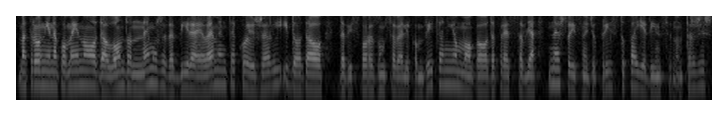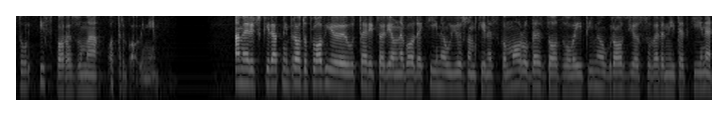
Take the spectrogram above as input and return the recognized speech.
Macron je napomenuo da London ne može da bira elemente koje želi i dodao da bi sporazum sa Velikom Britanijom mogao da predstavlja nešto između pristupa jedinstvenom tržištu i sporazuma o trgovini. Američki ratni brod uplovio je u teritorijalne vode Kine u Južnom Kineskom moru bez dozvole i time ugrozio suverenitet Kine,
